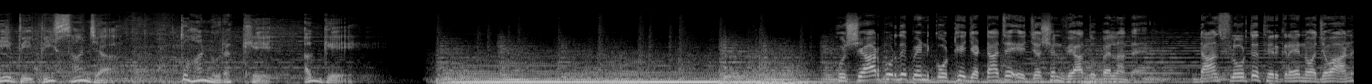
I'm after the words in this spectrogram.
ABP ਸਾਂਝਾ, ਤੁਹਾਨੂੰ ਰੱਖੇ ਅੱਗੇ। ਹੁਸ਼ਿਆਰਪੁਰ ਦੇ ਪਿੰਡ ਕੋਠੇ ਜੱਟਾਂ 'ਚ ਇਹ ਜਸ਼ਨ ਵਿਆਹ ਤੋਂ ਪਹਿਲਾਂ ਦਾ ਹੈ ਡਾਂਸ ਫਲੋਰ ਤੇ ਥਿਰਕ ਰਹੇ ਨੌਜਵਾਨ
